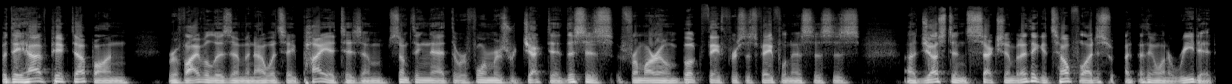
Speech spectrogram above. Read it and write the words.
but they have picked up on revivalism and I would say pietism, something that the reformers rejected. This is from our own book, Faith versus Faithfulness. This is uh, Justin's section, but I think it's helpful. I just, I think I want to read it.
